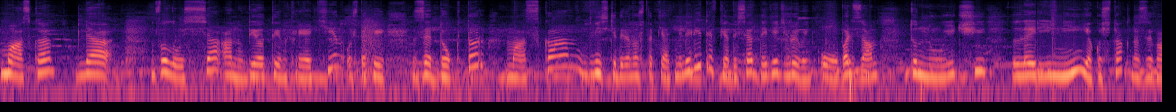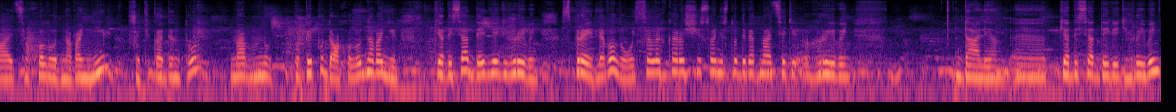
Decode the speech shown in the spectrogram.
Маска для волосся, ану, біотин, креатин, ось такий The Doctor, маска 295 мл, 59 гривень. О, бальзам тонуючий Леріні, якось так називається, холодна ваніль, що тільки один тон, на, ну, по типу, да, холодна ваніль, 59 гривень. Спрей для волосся, легке розчісування, 119 гривень. Далі е, 59 гривень,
